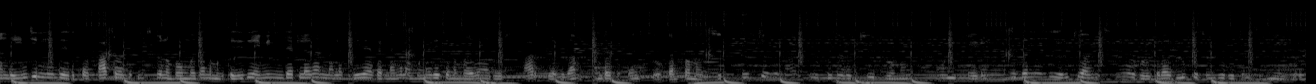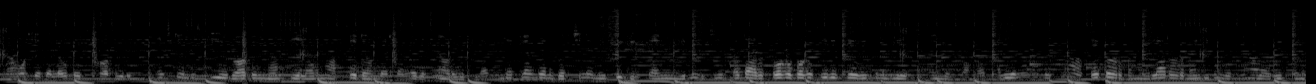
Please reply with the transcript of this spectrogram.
அந்த இன்ஜின்லேருந்து எடுத்த பாட்டை வந்து ஃபிக்ஸ் பண்ண போகும்போது தான் நமக்கு தெரியுது. ஐ மீன் இந்த இடத்துல தான் நல்லா கிளியராக கட்டினாங்க. நான் முன்னாடியே சொன்ன மாதிரி தான் அது ஒரு ஸ்பார்க் பிளக் தான். ஹண்ட்ரட் பர்சன்ட் ஸோ கன்ஃபார்ம் ஆயிடுச்சு. நெக்ஸ்ட் வந்து மேக்ஸ் லூக்கஸோட cute romance movie Friday then வந்து எரிக்கா வந்து சிக்னல் கொடுக்குறாரு? லூக்கஸ் வந்து ரிட்டன் சிக்னல் கொடுக்குறான். Okay the love page coffee next வந்து ஸ்டீவ் ராபின் நான்சி எல்லாருமே அப்சைட் டவுனில் இருக்காங்க. வெக்னாவோட வீட்டில். இந்த இடத்துல வந்து எனக்கு ஒரு சின்ன மிஸ்டேக் இருக்குது ஐ மீன் இருந்துச்சு. பட் அது போக போக சீரியஸ்லேயே ரீசனபிளி எக்ஸ்பிளைன் பண்ணிட்டாங்க. அது என்னன்னா வெக்னாவை டேக் ஓவர் பண்ண எல்லாரோட மைண்டுக்கும் வெக்னாவில் ரீட் பண்ண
